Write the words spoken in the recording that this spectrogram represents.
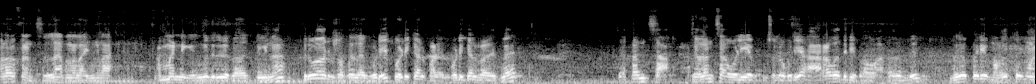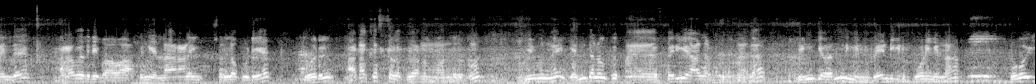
ஹலோ ஃப்ரெண்ட்ஸ் எல்லாரும் நல்லாங்களா நம்ம இன்னைக்கு எங்க இருக்கு பார்த்தீங்கன்னா திருவாரூர் பக்கத்தில் கூடிய கொடிக்கால் பாளையம். கொடிக்கால் பாளையத்தில் ஜெகன்சா ஜெகன்சா ஒளி அப்படின்னு சொல்லக்கூடிய அறவதிரி பாவா அது வந்து மிகப்பெரிய மகத்துவம் வாய்ந்த அறவதிரி பாவா அப்படின்னு எல்லாராலையும் சொல்லக்கூடிய ஒரு அடக்கஸ்தலத்துக்கு தான் நம்ம வந்திருக்கோம். இவங்க எந்த அளவுக்கு பெரிய ஆள் அப்படின்னாக்கா இங்கே வந்து நீங்கள் வேண்டிக்கிட்டு போனீங்கன்னா போய்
